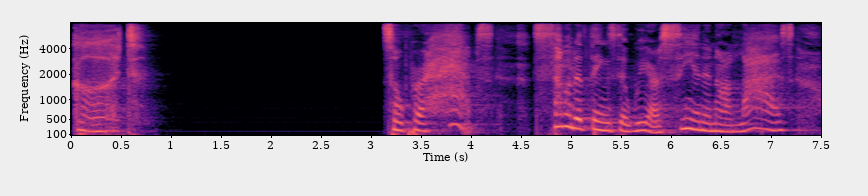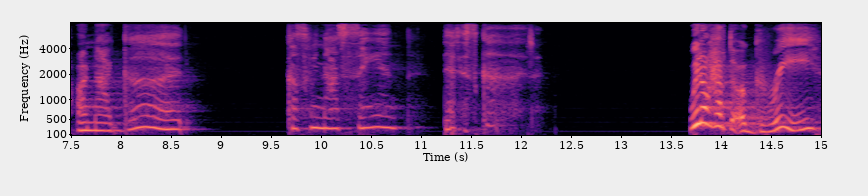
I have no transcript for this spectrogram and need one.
Good. So perhaps some of the things that we are seeing in our lives are not good because we're not saying that it's good. We don't have to agree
